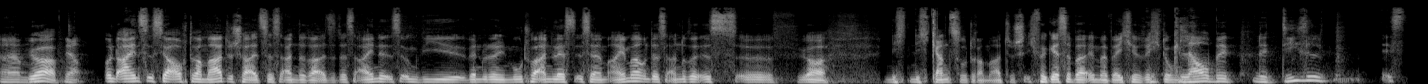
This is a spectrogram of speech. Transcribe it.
Ähm, ja. Ja. Und eins ist ja auch dramatischer als das andere. Also das eine ist irgendwie, wenn du dann den Motor anlässt, ist er im Eimer und das andere ist, äh, ja, nicht, nicht ganz so dramatisch. Ich vergesse aber immer, welche Richtung. Ich glaube, eine Diesel ist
